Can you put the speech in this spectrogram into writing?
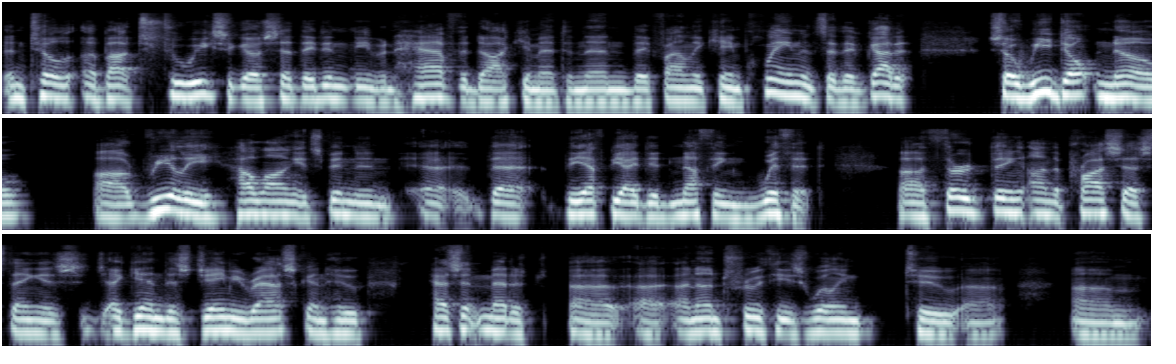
until about two weeks ago said they didn't even have the document, and then they finally came clean and said they've got it. So we don't know uh, really how long it's been in uh, that the FBI did nothing with it. Uh, third thing on the process thing is again this Jamie Raskin who hasn't met a, uh, uh, an untruth he's willing to uh, um,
